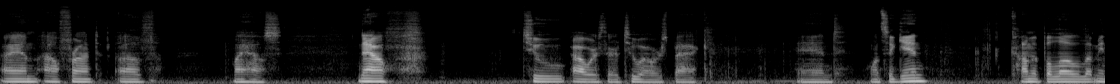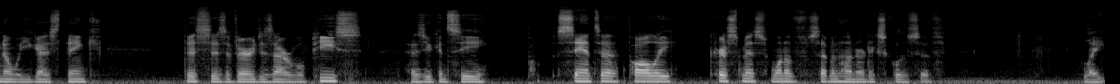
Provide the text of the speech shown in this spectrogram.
I am out front of my house. Now, two hours there, two hours back. And once again, Comment below. Let me know what you guys think. This is a very desirable piece. As you can see, Santa, Paulie, Christmas, one of 700 exclusive. Late.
